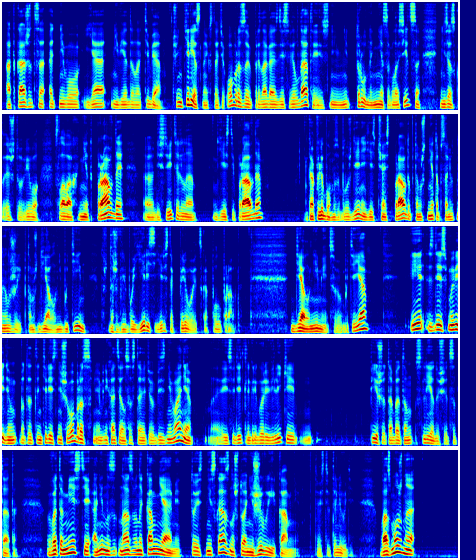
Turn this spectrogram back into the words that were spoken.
откажется от него, я не ведала тебя. Очень интересные, кстати, образы предлагает здесь Вилдат, и с ним не, трудно не согласиться. Нельзя сказать, что в его словах нет правды. Э, действительно, есть и правда. Как в любом заблуждении, есть часть правды, потому что нет абсолютной лжи, потому что дьявол не бытиен, потому что даже в любой ереси, ересь так переводится, как полуправда. Дьявол не имеет своего бытия, и здесь мы видим вот этот интереснейший образ, мне бы не хотелось оставить его без внимания, и свидетель Григорий Великий пишет об этом следующая цитата. «В этом месте они названы камнями, то есть не сказано, что они живые камни, то есть это люди. Возможно,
